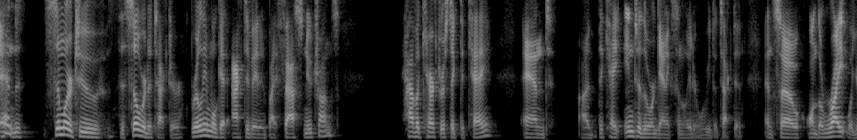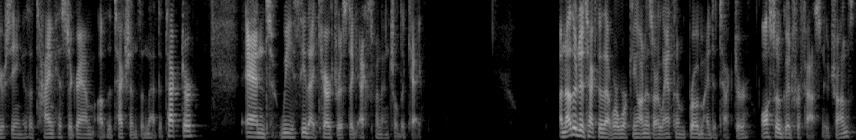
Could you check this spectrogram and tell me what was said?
And similar to the silver detector, beryllium will get activated by fast neutrons, have a characteristic decay, and uh, decay into the organic scintillator where we detect it. And so on the right, what you're seeing is a time histogram of detections in that detector. And we see that characteristic exponential decay. Another detector that we're working on is our lanthanum bromide detector, also good for fast neutrons.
